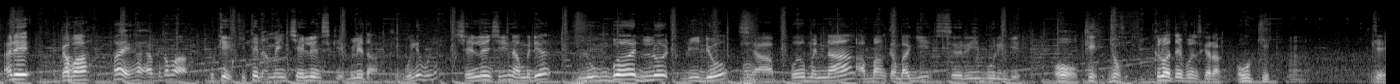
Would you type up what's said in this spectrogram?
Adik, apa khabar? Hai, hai apa khabar? Okey, kita nak main challenge sikit, boleh tak? Okay, boleh boleh. Challenge ni nama dia Lumba Load Video. Siapa menang, abang akan bagi RM1,000. Oh, okey, jom. Keluar telefon sekarang. Okey. Okey,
